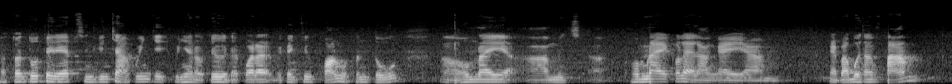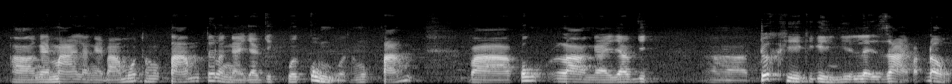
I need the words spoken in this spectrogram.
À, Tuấn Tú TDF xin kính chào quý anh chị, quý nhà đầu tư đã quay lại với kênh chứng khoán của Tuấn Tú. À, hôm nay à, mình à, hôm nay có lẽ là ngày à, ngày 30 tháng 8, à, ngày mai là ngày 31 tháng 8 tức là ngày giao dịch cuối cùng của tháng 8 và cũng là ngày giao dịch à, trước khi cái kỳ nghỉ lễ dài bắt đầu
